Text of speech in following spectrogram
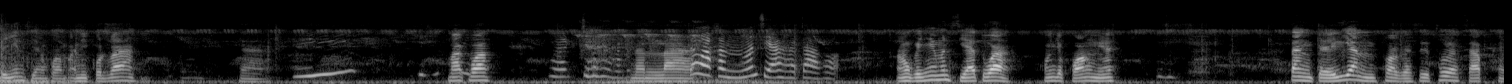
ได้ยินเสียงพร้อมอันนี้กดว่างจ้าเฮ้ยมากว่ามา จ้านั่นล่ะแต่ว่าคันมันเสียค่ะจ้าพ่อเอาก็ให้มันเสียตัวของเจ้าของเนี่ยตั้งใจเรียนพ่อก็ซื้อโทรศัพท์ให้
